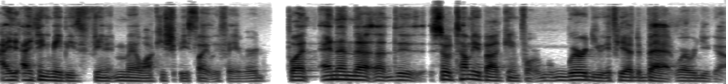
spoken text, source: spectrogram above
I, I think maybe Phoenix, Milwaukee should be slightly favored. But, and then the, uh, the, so tell me about game four. Where would you, if you had to bet, where would you go?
